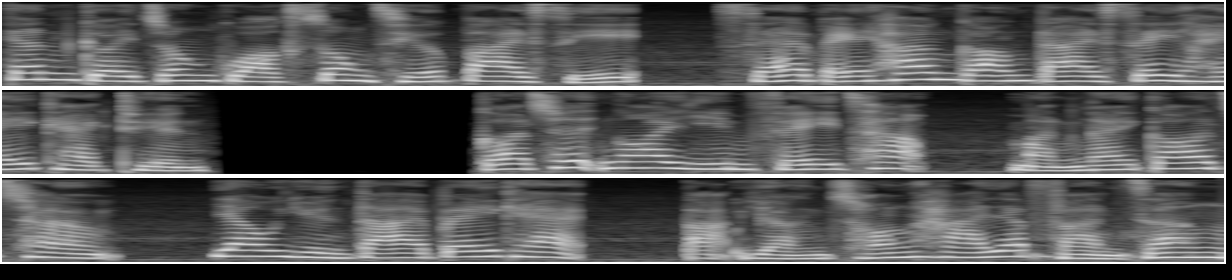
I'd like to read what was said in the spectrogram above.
根據中國宋朝拜史寫俾香港大四喜劇團嗰出哀艳悱惻文藝歌唱幽怨大悲劇《白楊寵下一凡僧》，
